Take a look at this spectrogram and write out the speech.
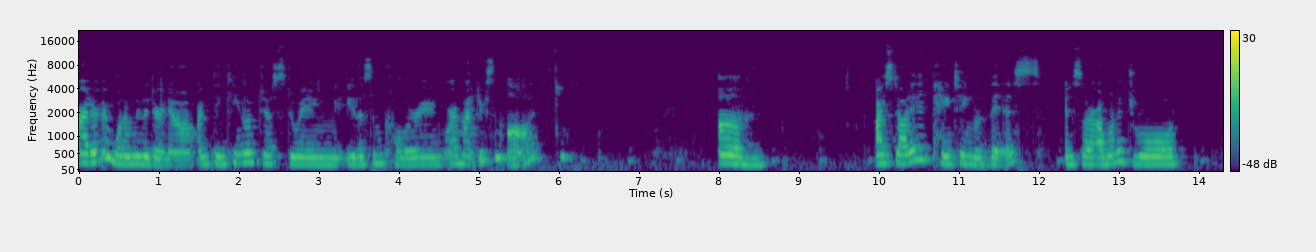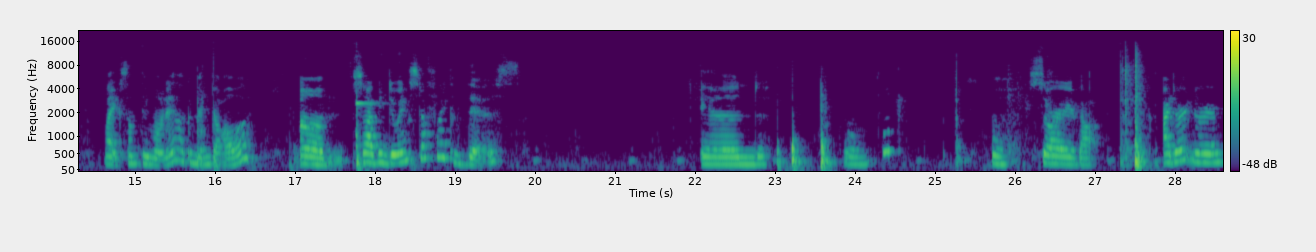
I don't know what I'm going to do now. I'm thinking of just doing either some colouring or I might do some art. Um, I started painting this and so I want to draw like something on it, like a mandala. Um, so I've been doing stuff like this. And, um, oh, sorry about, I don't know,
